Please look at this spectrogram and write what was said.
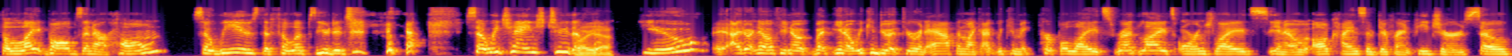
the light bulbs in our home. So we use the philips you did so we changed to the oh, yeah. hue i don't know if you know but you know we can do it through an app and like I, we can make purple lights red lights orange lights you know all kinds of different features. So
